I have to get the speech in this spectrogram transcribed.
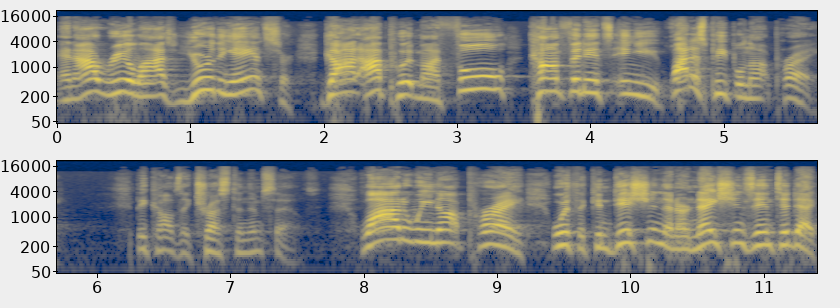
and I realize you're the answer. God, I put my full confidence in you. Why does people not pray? Because they trust in themselves. Why do we not pray with the condition that our nation's in today?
